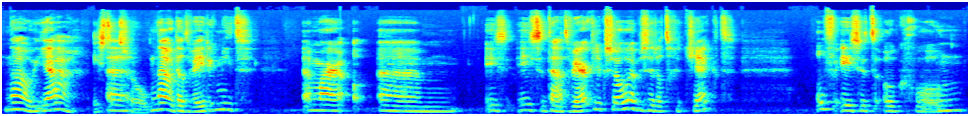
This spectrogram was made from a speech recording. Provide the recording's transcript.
nou ja. Is dat Eh, zo? Nou, dat weet ik niet. Eh, maar ehm, is, is het daadwerkelijk zo? Hebben ze dat gecheckt? Of is het ook gewoon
